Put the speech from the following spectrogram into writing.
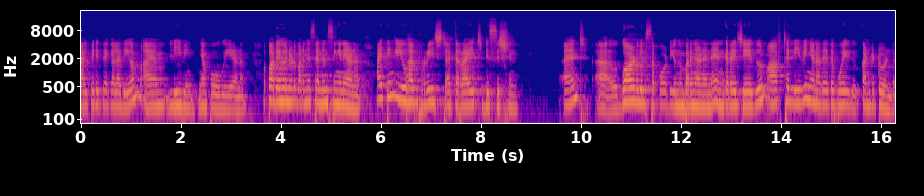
താല്പര്യത്തേക്കാൾ അധികം ഐ ആം ലീവിങ് ഞാൻ പോവുകയാണ്. അപ്പോൾ അദ്ദേഹം എന്നോട് പറഞ്ഞ സെന്റൻസ് ഇങ്ങനെയാണ്. I think you have reached at the right decision and God will support you എന്നും പറഞ്ഞാണ് എന്നെ എൻകറേജ് ചെയ്തതും. ആഫ്റ്റർ ലീവിങ് ഞാൻ അദ്ദേഹത്തെ പോയി കണ്ടിട്ടുമുണ്ട്.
